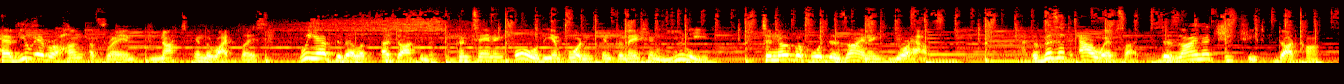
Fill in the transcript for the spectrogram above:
Have you ever hung a frame not in the right place? We have developed a document containing all the important information you need to know before designing your house. Visit our website, designercheatsheet.com.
